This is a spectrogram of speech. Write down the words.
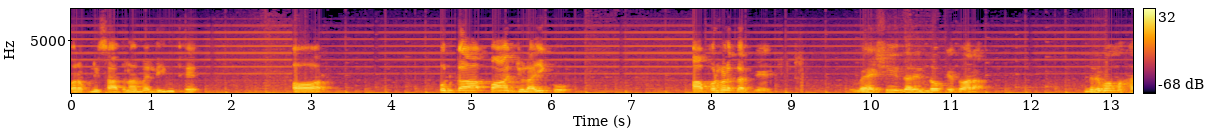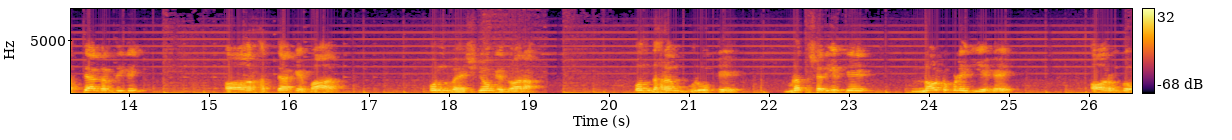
पर अपनी साधना में लीन थे और उनका 5 जुलाई को अपहरण करके वहशी दरिंदों के द्वारा निर्मम हत्या कर दी गई और हत्या के बाद उन वहशियों के द्वारा उन धर्म गुरु के मृत शरीर के नौ टुकड़े किए गए और उनको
